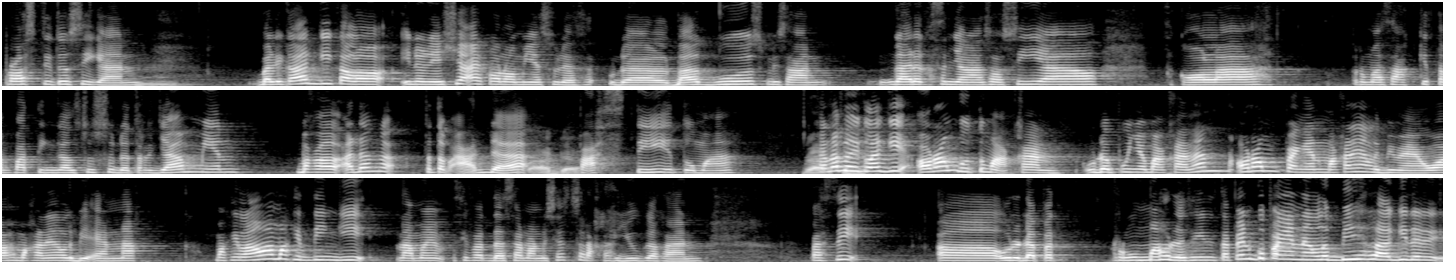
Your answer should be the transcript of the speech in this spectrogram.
prostitusi kan. Hmm. Balik lagi kalau Indonesia ekonominya sudah udah bagus, misalkan nggak ada kesenjangan sosial, sekolah, rumah sakit, tempat tinggal tuh sudah terjamin, bakal ada nggak? Tetap ada, Tetap ada. pasti itu mah. Berarti- Karena balik lagi orang butuh makan, udah punya makanan, orang pengen makan yang lebih mewah, makan yang lebih enak. Makin lama makin tinggi, namanya sifat dasar manusia serakah juga kan. Pasti eh, udah dapat rumah udah segini, tapi kan gue pengen yang lebih lagi dari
